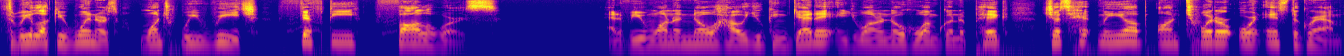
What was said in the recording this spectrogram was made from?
Three lucky winners once we reach 50 followers. And if you want to know how you can get it and you want to know who I'm going to pick, just hit me up on Twitter or on Instagram.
